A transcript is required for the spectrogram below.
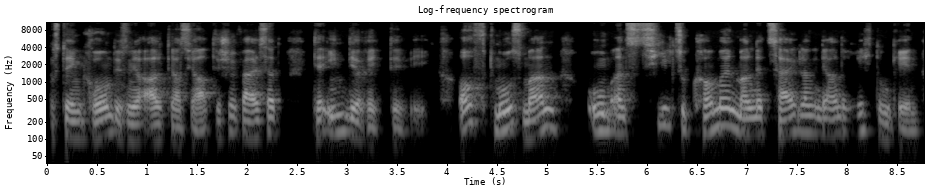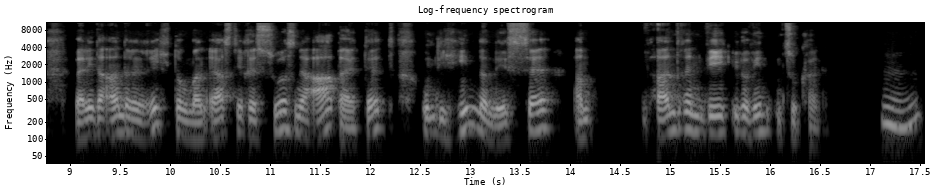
Aus dem Grund ist eine alte asiatische Weisheit der indirekte Weg. Oft muss man, um ans Ziel zu kommen, mal eine Zeit lang in die andere Richtung gehen, weil in der anderen Richtung man erst die Ressourcen erarbeitet, um die Hindernisse am anderen Weg überwinden zu können. Mhm.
